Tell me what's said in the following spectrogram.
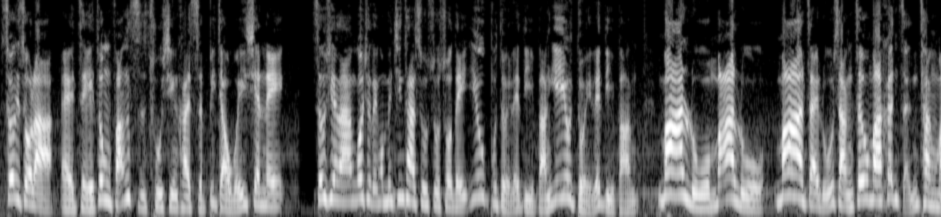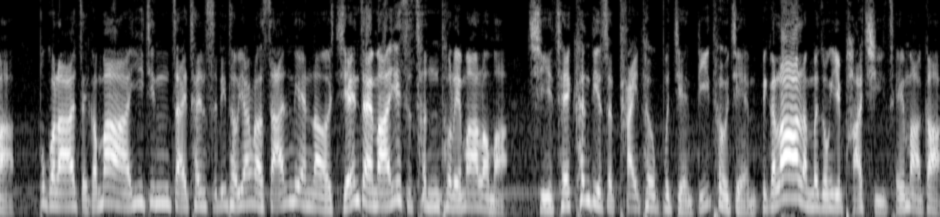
所以说啦，哎，这种方式出行还是比较危险的。首先呢，我觉得我们警察叔叔说的有不对的地方，也有对的地方。马路，马路，马在路上走嘛，很正常嘛。不过呢，这个马已经在城市里头养了三年了，现在嘛也是城头的马了嘛。汽车肯定是抬头不见低头见，别个哪那么容易怕汽车嘛？嘎，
